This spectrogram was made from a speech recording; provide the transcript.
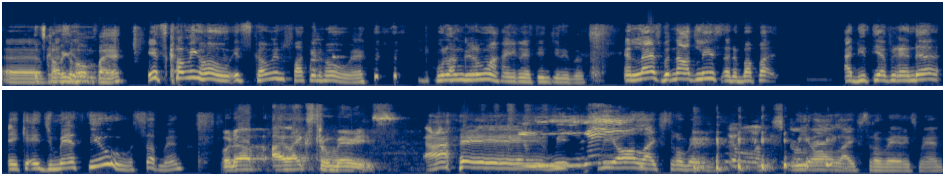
Uh, It's coming home, Pak ya? It's coming home. It's coming fucking home, ya. Pulang ke rumah akhirnya cincin itu. And last but not least, ada Bapak Aditya Firanda, aka Matthew. What's up, man? What up? I like strawberries. Ah, hey, we we all like strawberries. we all like strawberries, man.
